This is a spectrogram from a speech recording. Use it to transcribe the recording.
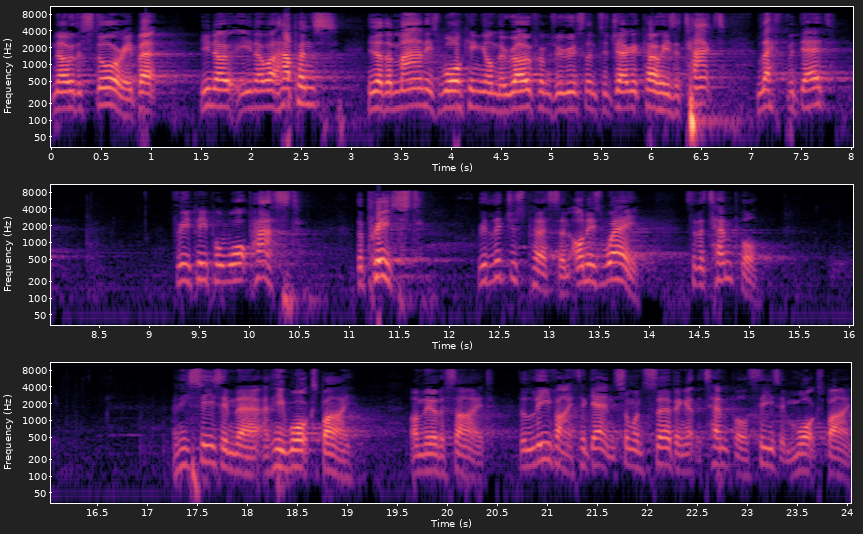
know the story. But you know, you know what happens? You know, the man is walking on the road from Jerusalem to Jericho. He's attacked, left for dead. Three people walk past. The priest, religious person, on his way to the temple. And he sees him there and he walks by on the other side. The Levite, again, someone serving at the temple, sees him, walks by.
